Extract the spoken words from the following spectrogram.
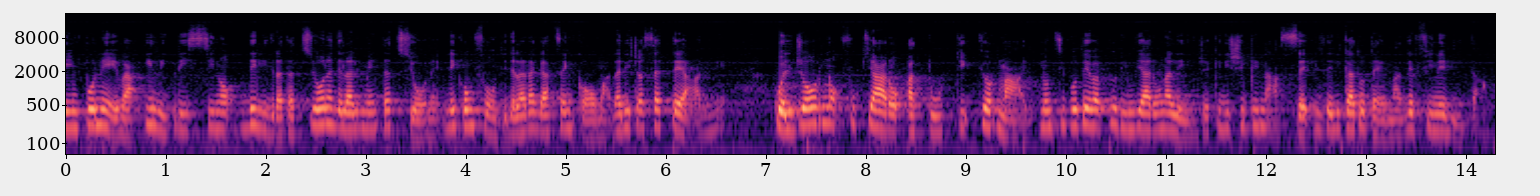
che imponeva il ripristino dell'idratazione e dell'alimentazione nei confronti della ragazza in coma da 17 anni. Quel giorno fu chiaro a tutti che ormai non si poteva più rinviare una legge che disciplinasse il delicato tema del fine vita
